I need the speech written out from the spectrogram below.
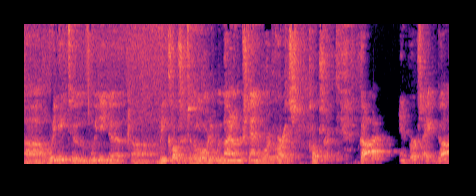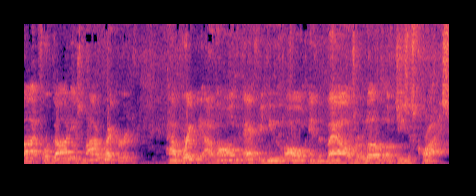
uh, we need to we need to uh, be closer to the Lord that we might understand the word grace closer. God in verse eight, God for God is my record. How greatly I long after you all in the vows or love of Jesus Christ.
